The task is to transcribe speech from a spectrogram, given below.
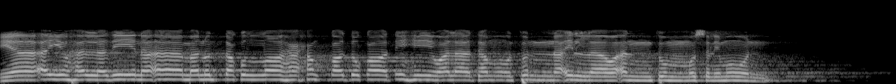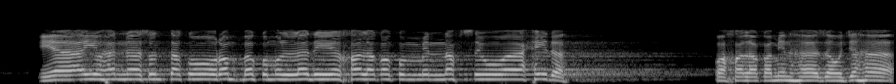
يا أيها الذين آمنوا اتقوا الله حق تقاته ولا تموتن إلا وأنتم مسلمون. يا أيها الناس اتقوا ربكم الذي خلقكم من نفس واحدة وخلق منها زوجها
